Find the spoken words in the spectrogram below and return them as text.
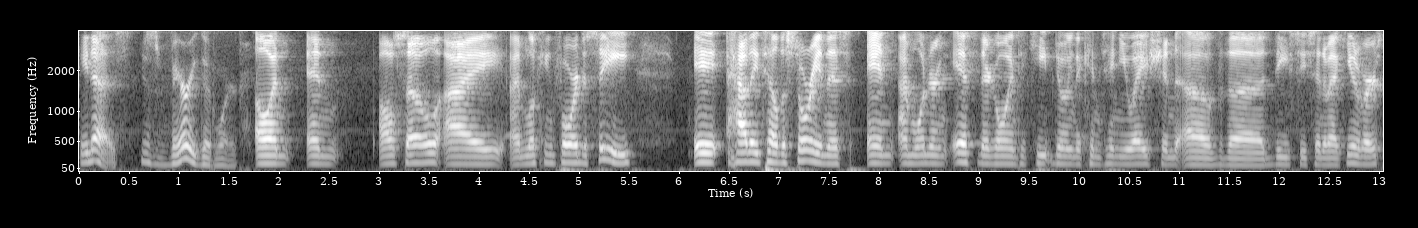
He does. He's very good work. Oh, and and also I I'm looking forward to see it how they tell the story in this, and I'm wondering if they're going to keep doing the continuation of the DC cinematic universe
